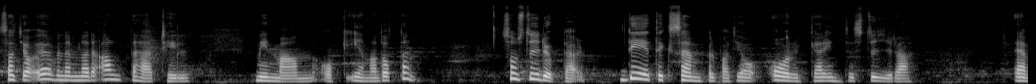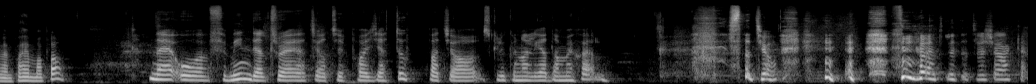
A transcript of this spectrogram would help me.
Så att jag överlämnade allt det här till min man och ena dottern. Som styrde upp det här. Det är ett exempel på att jag orkar inte styra även på hemmaplan. Nej, och för min del tror jag att jag typ har gett upp att jag skulle kunna leda mig själv. Så att jag gör ett litet försök här.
